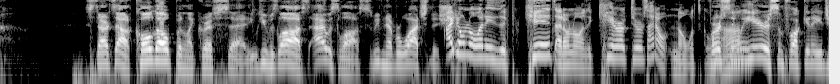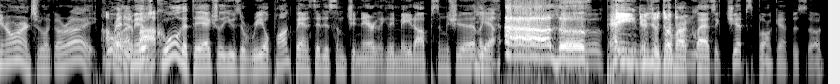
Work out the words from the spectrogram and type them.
Starts out cold open, like Griff said. He, he was lost. I was lost. We've never watched this. Show. I don't know any of the kids. I don't know any of the characters. I don't know what's going First on. thing we hear is some fucking Agent Orange. We're like, all right, I'm cool. I mean, it was cool that they actually used a real punk band instead of some generic, like they made up some shit. Like, Yeah. I love pain. from our classic Chips punk episode.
